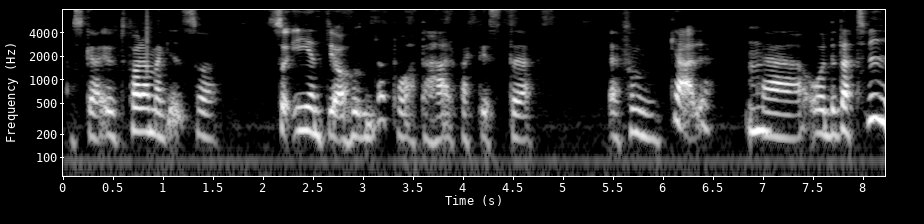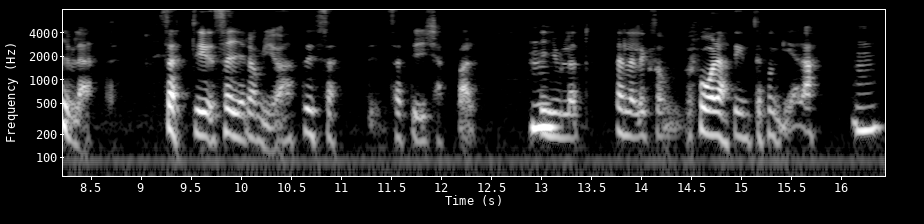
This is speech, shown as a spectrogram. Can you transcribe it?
och ska utföra magi så, så är inte jag hundra på att det här faktiskt eh, funkar. Mm. Eh, och det där tvivlet sätter ju, säger de ju att det sätter, sätter ju käppar i Mm. hjulet. Eller liksom får det att inte fungera. Mm.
